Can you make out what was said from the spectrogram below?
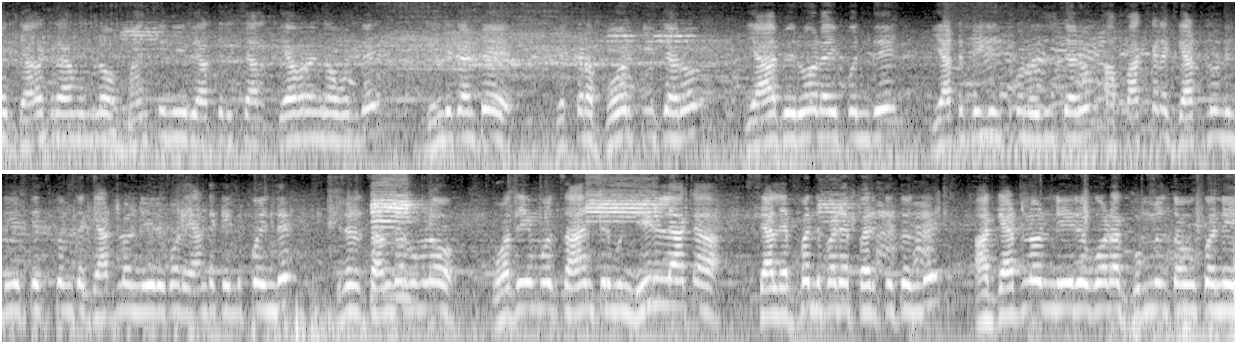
ఈరోజు జలగ్రామంలో మంచినీరు ఎద్దడి చాలా తీవ్రంగా ఉంది. ఎందుకంటే ఇక్కడ బోర్ తీశారు యాభై రోజులు అయిపోయింది ఎట్ట బిగించుకొని వదిలిచారు ఆ పక్కన గడ్డ నుండి నీరు తెచ్చుకుంటే గెట్లో నీరు కూడా ఎండకి వెళ్ళిపోయింది. ఇలాంటి సందర్భంలో ఉదయం సాయంత్రం నీరు లేక చాలా ఇబ్బంది పడే పరిస్థితి ఉంది. ఆ గడ్డలో నీరు కూడా గుమ్ములు తవ్వుకొని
